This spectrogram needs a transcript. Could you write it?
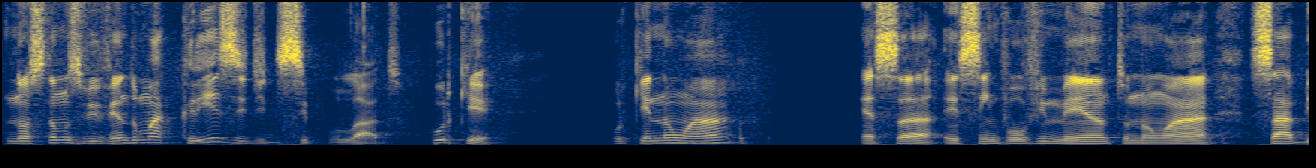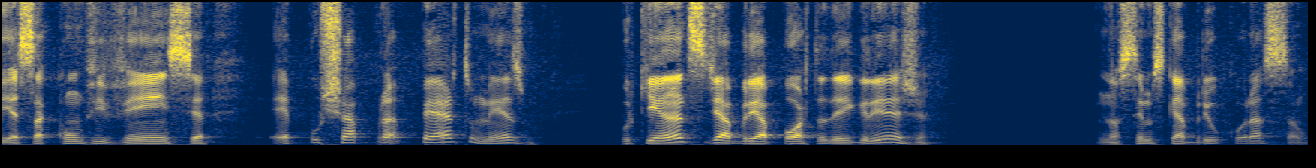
nós estamos vivendo uma crise de discipulado. Por quê? Porque não há essa, esse envolvimento, não há, sabe, essa convivência. é puxar para perto mesmo. Porque antes de abrir a porta da igreja, nós temos que abrir o coração.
